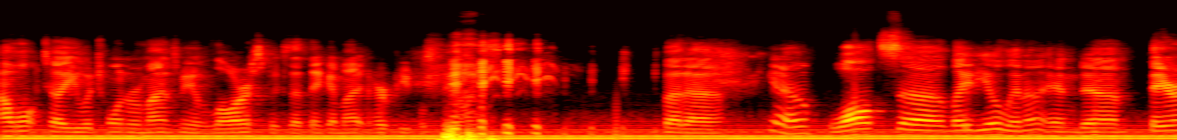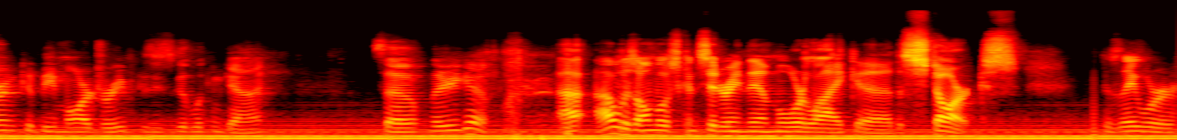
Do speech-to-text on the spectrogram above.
I won't tell you which one reminds me of Lars because I think I might hurt people's feelings. but uh, you know, Walt's uh, Lady Olenna, and um, Theron could be Margaery because he's a good-looking guy. So there you go. I, I was almost considering them more like uh, the Starks, because they were.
